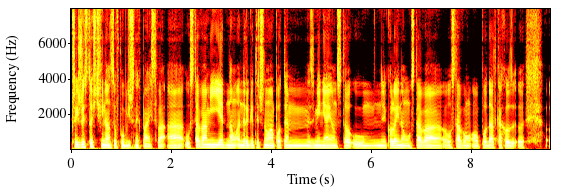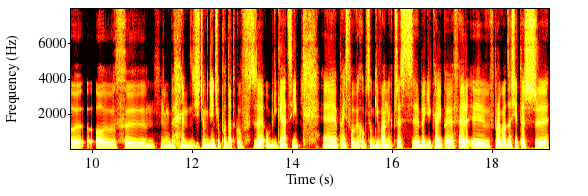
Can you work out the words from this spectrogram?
przejrzystość finansów publicznych państwa, a ustawami jedną energetyczną, a potem zmieniając to u, kolejną ustawa, ustawą o podatkach, o, o, o w, ściągnięciu podatków z obligacji e, państwowych obsługi poszukiwanych przez BGK i PFR. Y, wprowadza się też y,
